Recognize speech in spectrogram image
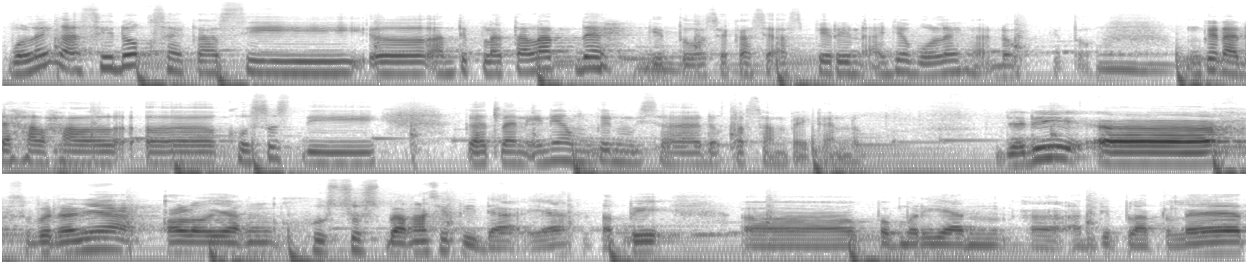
Boleh nggak sih dok saya kasih eh, antiplatelet deh gitu. Saya kasih aspirin aja boleh nggak dok gitu. Mungkin ada hal-hal eh, khusus di guideline ini yang mungkin bisa dokter sampaikan dok? Jadi eh, sebenarnya kalau yang khusus banget sih tidak ya, tetapi eh, pemberian eh, antiplatelet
